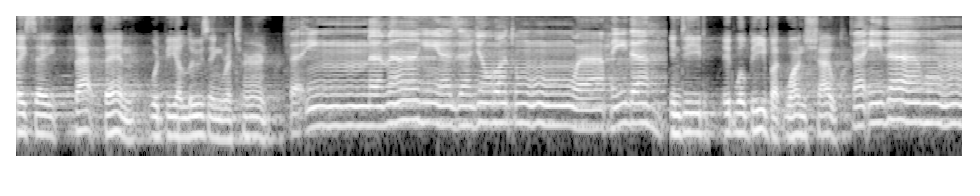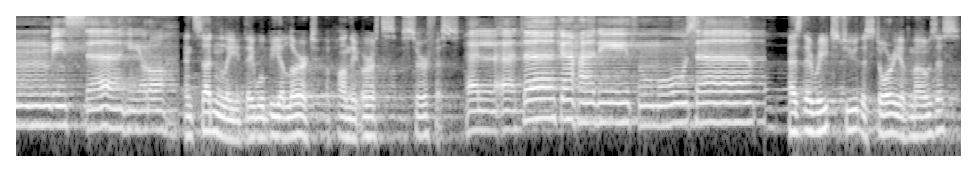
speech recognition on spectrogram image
They say that then would be a losing return. Indeed, it will be but one shout. And suddenly they will be alert upon the earth's surface. Has there reached you the story of Moses?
